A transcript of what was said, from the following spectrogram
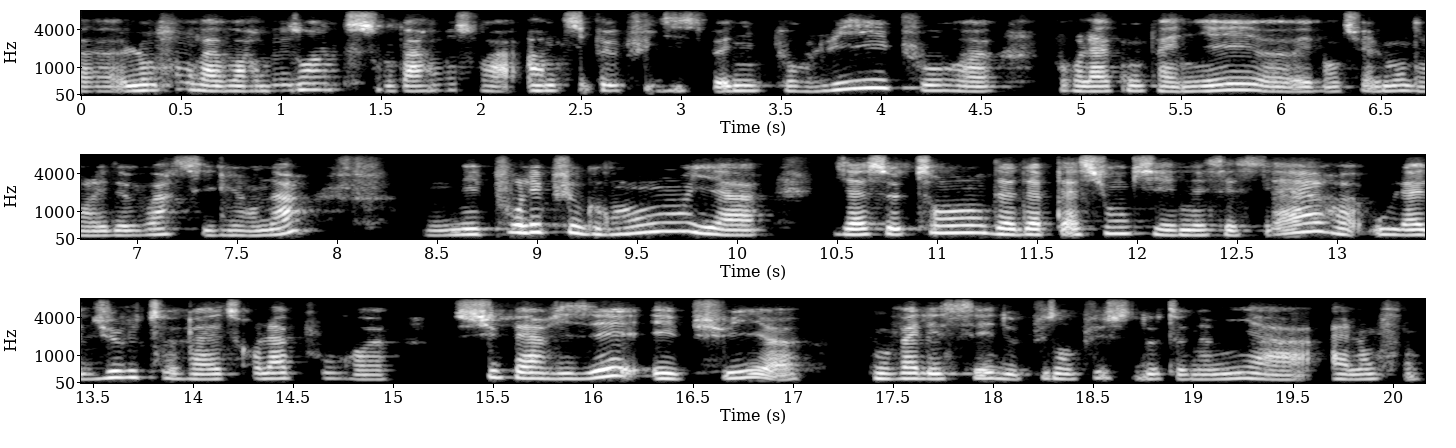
euh, l'enfant va avoir besoin que son parent soit un petit peu plus disponible pour lui, pour, euh, pour l'accompagner euh, éventuellement dans les devoirs s'il y en a. Mais pour les plus grands, il y a, y a ce temps d'adaptation qui est nécessaire, où l'adulte va être là pour superviser et puis on va laisser de plus en plus d'autonomie à l'enfant.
